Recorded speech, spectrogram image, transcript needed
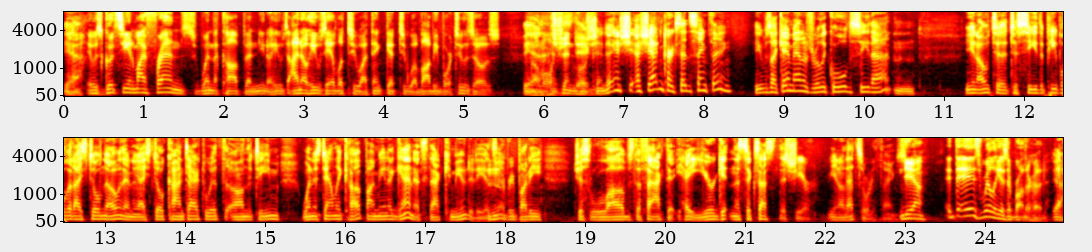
Yeah. It was good seeing my friends win the cup, and you know, he was. I know he was able to, I think, get to uh, Bobby Bortuzzo's Yeah, uh, little shindig. little shindig. And Sh- Shattenkirk said the same thing. He was like, "Hey, man, it was really cool to see that, and you know, to to see the people that I still know and I still contact with on the team win a Stanley Cup. I mean, again, it's that community. It's Mhm. everybody just loves the fact that hey, you're getting the success this year. You know, that sort of thing. Yeah, it is really is a brotherhood. Yeah.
